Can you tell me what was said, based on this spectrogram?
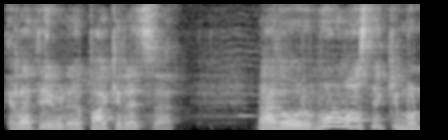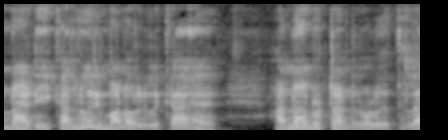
எல்லாத்தையும் விட பாக்கியராஜ் சார். நாங்கள் ஒரு மூணு மாதத்துக்கு முன்னாடி கல்லூரி மாணவர்களுக்காக அண்ணா நூற்றாண்டு நூலகத்தில்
